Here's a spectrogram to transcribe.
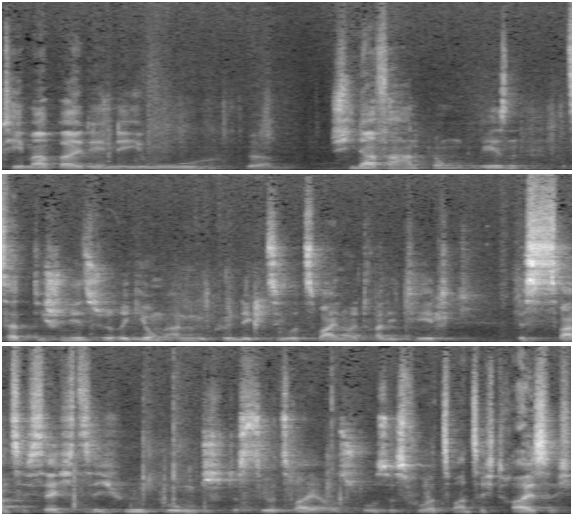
Thema bei den EU-China-Verhandlungen gewesen. Jetzt hat die chinesische Regierung angekündigt, CO2-Neutralität bis 2060, Höhepunkt des CO2-Ausstoßes vor 2030.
